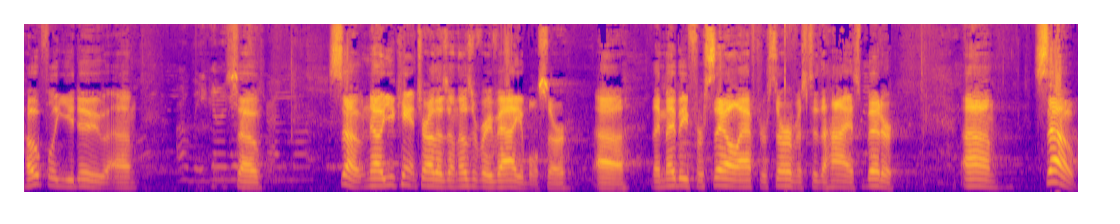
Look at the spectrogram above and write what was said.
hopefully you do. Um, Are we gonna get So- so no, you can't try those on. Those are very valuable, sir. Uh, they may be for sale after service to the highest bidder. Um, so,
